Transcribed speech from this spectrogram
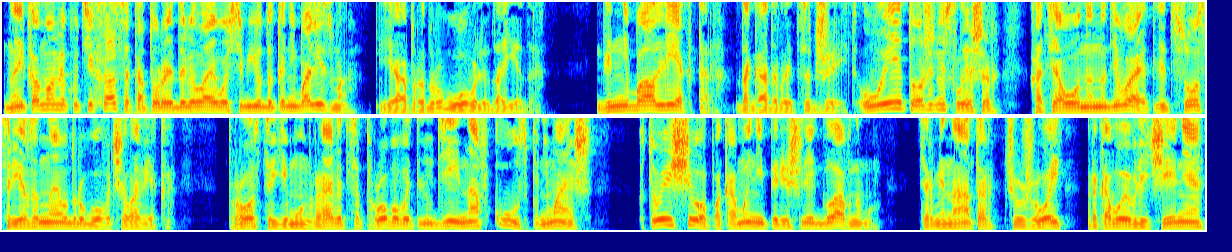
На экономику Техаса, которая довела его семью до каннибализма? Я про другого людоеда. «Ганнибал Лектор», — догадывается Джейд. «Увы, тоже не слэшер, хотя он и надевает лицо, срезанное у другого человека. Просто ему нравится пробовать людей на вкус, понимаешь? Кто еще, пока мы не перешли к главному? Терминатор, чужой, роковое влечение.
